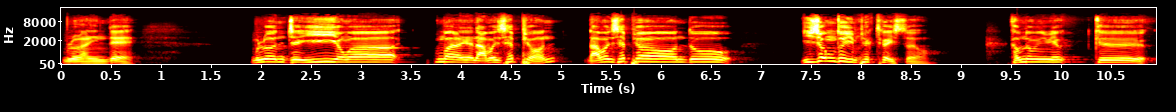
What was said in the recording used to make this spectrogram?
물론 아닌데 물론 이제 이 영화뿐만 아니라 나머지 세 편, 나머지 세 편도 이 정도 임팩트가 있어요. 감독님이 그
